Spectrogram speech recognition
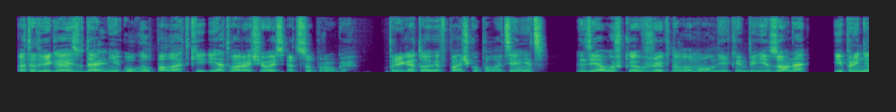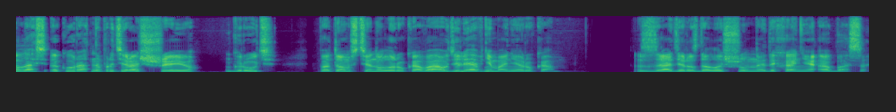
отодвигаясь в дальний угол палатки и отворачиваясь от супруга. Приготовив пачку полотенец, девушка вжикнула молнии комбинезона и принялась аккуратно протирать шею, грудь, потом стянула рукава, уделяя внимание рукам. Сзади раздалось шумное дыхание Аббаса.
